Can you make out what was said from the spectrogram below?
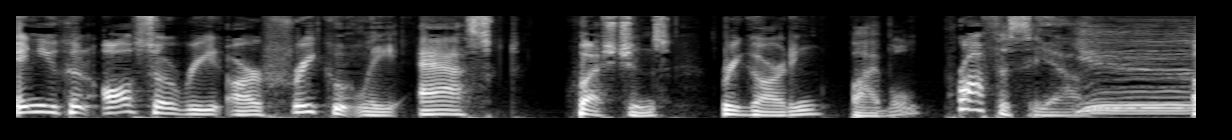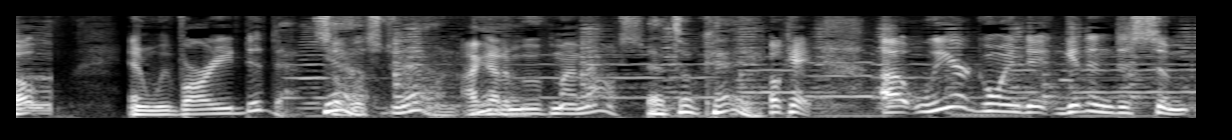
And you can also read our frequently asked questions regarding Bible prophecy. Yeah. Oh, and we've already did that. So Yeah. let's do that one. I got to move my mouse. That's okay. Okay, uh, we are going to get into some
